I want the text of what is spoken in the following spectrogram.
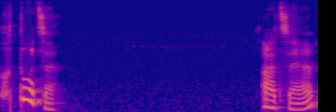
Хто це? А це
